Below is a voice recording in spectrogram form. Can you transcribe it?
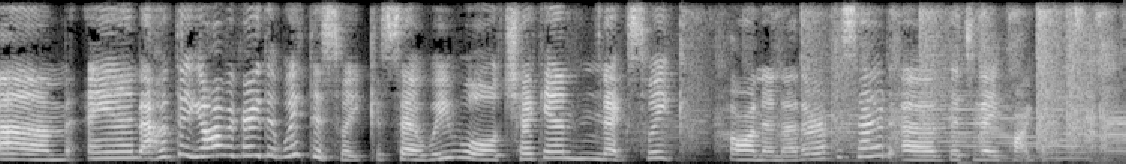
Um, and I hope that y'all have a great week this week. So we will check in next week on another episode of the Today Podcast.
